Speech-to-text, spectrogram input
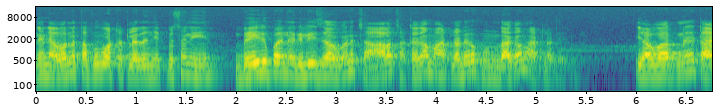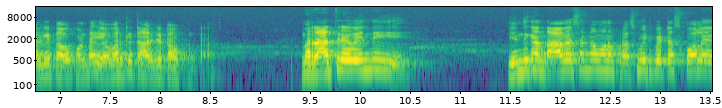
నేను ఎవరిని తప్పు పట్టట్లేదని చెప్పేసి అని బెయిల్ పైన రిలీజ్ అవ్వగానే చాలా చక్కగా మాట్లాడారు హుందాగా మాట్లాడారు. ఎవరిని టార్గెట్ అవ్వకుండా ఎవరికి టార్గెట్ అవ్వకుండా. మరి రాత్రి ఏమైంది? ఎందుకు అంత ఆవేశంగా మనం ప్రెస్ మీట్ పెట్టేసుకోవాలి?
